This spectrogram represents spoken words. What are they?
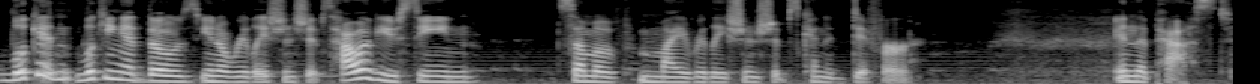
look at looking at those you know relationships how have you seen some of my relationships kind of differ in the past.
